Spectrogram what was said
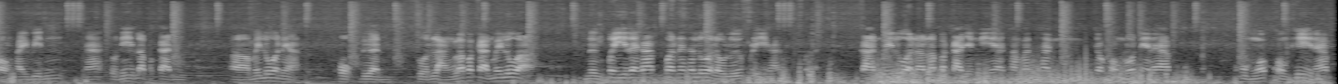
ของไฮวินนะตัวนี้รับประกันไม่รั่วเนี่ยหกเดือน ส่วนหลังรับประกันไม่รั่วหนึ่งปีเลยครับเพราะฉะนั้นถ้ารั่วเราลื้อฟรีครับ การไม่รั่วแล้วรับประกันอย่างนี้ทำให้ท่านเจ้าของรถเนี่ยนะครับ คุมงบคงที่นะครับ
